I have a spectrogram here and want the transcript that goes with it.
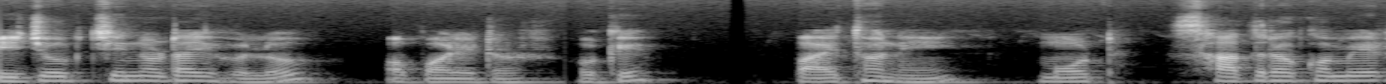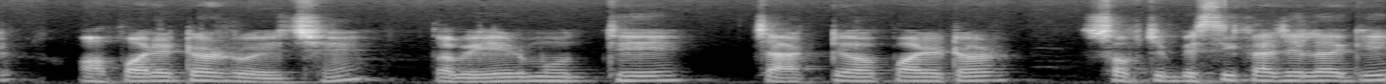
এই যোগ চিহ্নটাই হলো অপারেটর ওকে পাইথনে মোট সাত রকমের অপারেটর রয়েছে, তবে এর মধ্যে চারটে অপারেটর সবচেয়ে বেশি কাজে লাগে,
